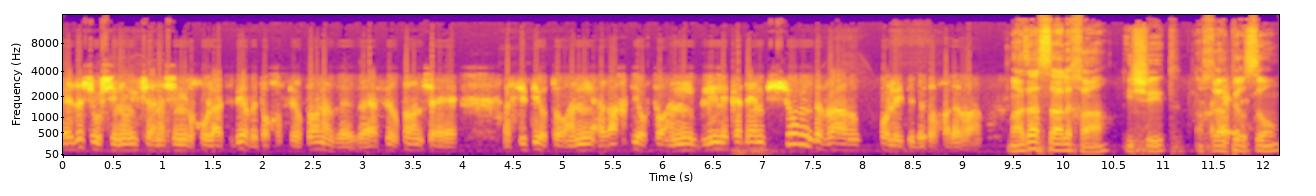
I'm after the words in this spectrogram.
איזשהו שינוי כשאנשים ילכו להצביע בתוך הסרטון הזה. זה היה סרטון שעשיתי אותו, אני ערכתי אותו, אני, בלי לקדם שום דבר פוליטי בתוך הדבר. מה זה עשה לך, אישית, אחרי הפרסום?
